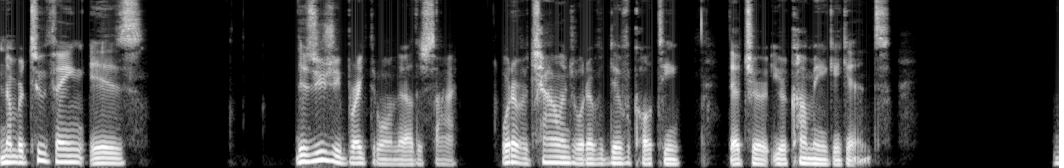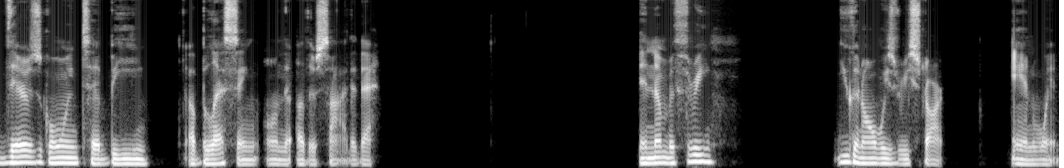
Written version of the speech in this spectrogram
Number two thing is there's usually breakthrough on the other side. Whatever challenge, whatever difficulty that you're you're coming against, there's going to be a blessing on the other side of that. And number three, you can always restart and win.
